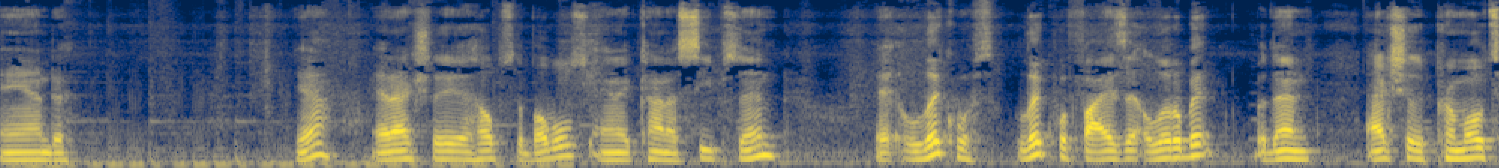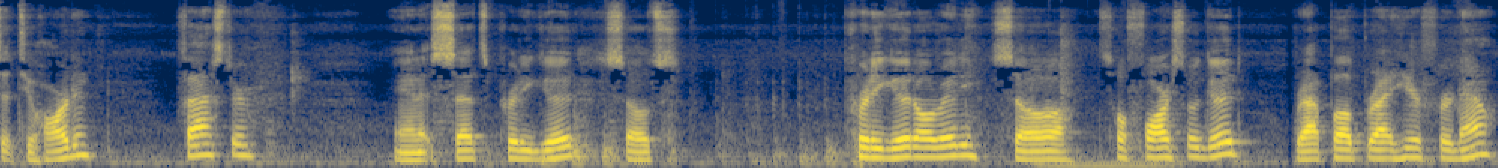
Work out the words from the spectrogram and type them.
And uh, yeah it actually helps the bubbles and it kind of seeps in. It liquefies it a little bit but then actually promotes it to harden faster and it sets pretty good. So it's pretty good already. So uh, so far so good. Wrap up right here for now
